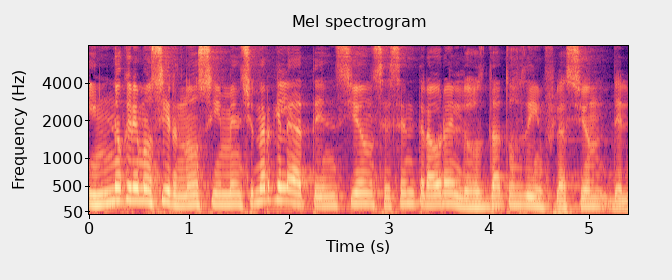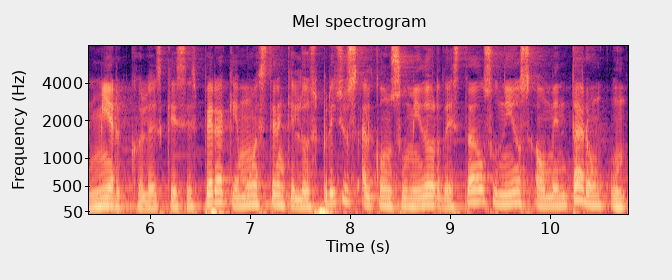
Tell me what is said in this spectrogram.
Y no queremos irnos sin mencionar que la atención se centra ahora en los datos de inflación del miércoles, que se espera que muestren que los precios al consumidor de Estados Unidos aumentaron un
